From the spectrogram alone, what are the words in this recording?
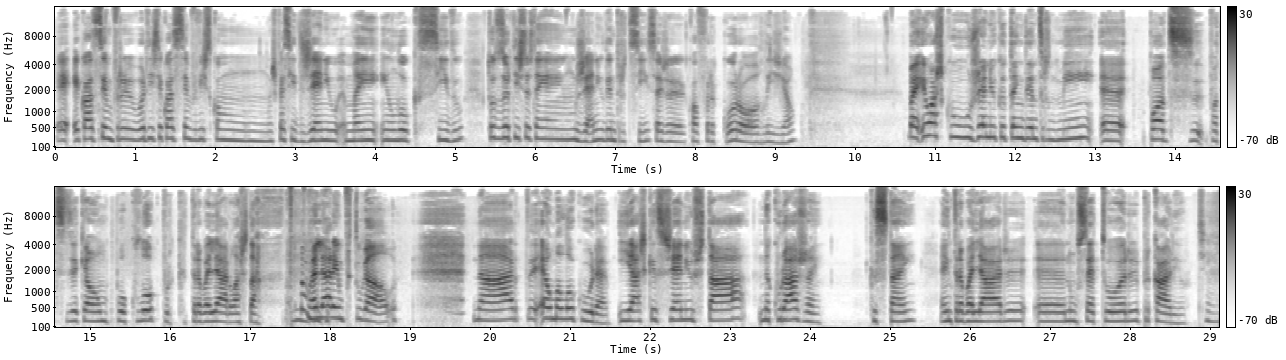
é, é quase sempre, o artista é quase sempre visto como uma espécie de gênio meio enlouquecido. Todos os artistas têm um gênio dentro de si, seja qual for a cor ou a religião. Bem, eu acho que o gênio que eu tenho dentro de mim uh, pode-se pode -se dizer que é um pouco louco, porque trabalhar, lá está, trabalhar em Portugal na arte é uma loucura. E acho que esse gênio está na coragem que se tem em trabalhar uh, num setor precário. Sim.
